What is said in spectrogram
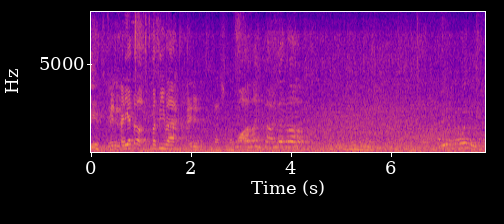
しありがとう。パスイバーかありがとう。ありがとう。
